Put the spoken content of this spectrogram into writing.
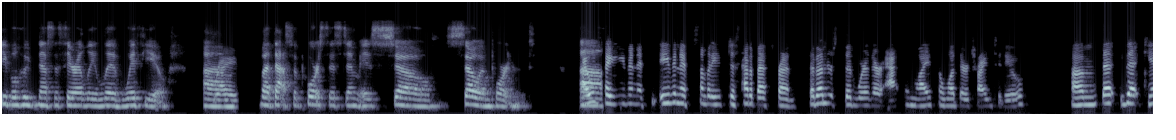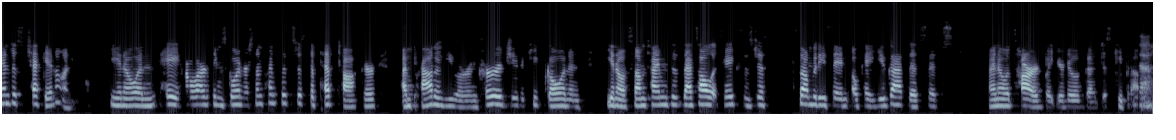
people who necessarily live with you. Um, right. but that support system is so so important I would um, say even if even if somebody just had a best friend that understood where they're at in life and what they're trying to do, um, that that can just check in on you you know, and hey, how are things going? Or sometimes it's just a pep talk or I'm proud of you or encourage you to keep going. And, you know, sometimes that's all it takes is just somebody saying, okay, you got this. It's, I know it's hard, but you're doing good. Just keep it up. Yeah.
